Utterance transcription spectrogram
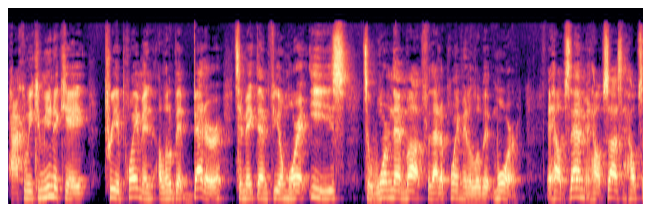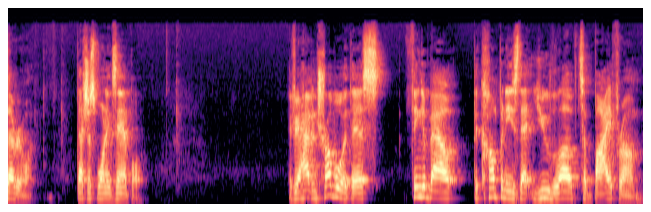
how can we communicate pre appointment a little bit better to make them feel more at ease, to warm them up for that appointment a little bit more. It helps them, it helps us, it helps everyone. That's just one example. If you're having trouble with this, think about the companies that you love to buy from.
